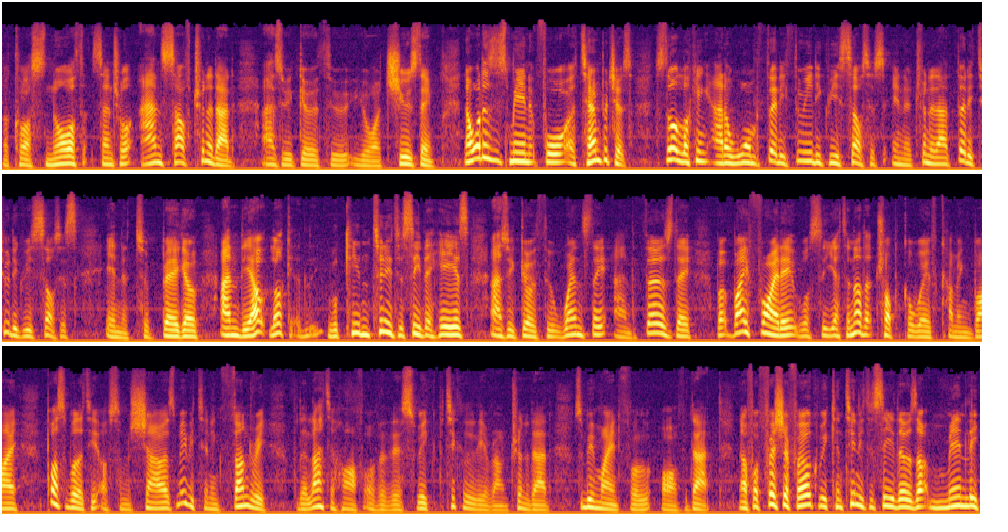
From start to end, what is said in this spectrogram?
across across North, Central and South Trinidad as we go through your Tuesday. Now, what does this mean for uh, temperatures? Still looking at a warm 33 degrees Celsius in uh, Trinidad, 32 degrees Celsius in uh, Tobago. And the outlook, we'll continue to see the haze as we go through Wednesday and Thursday. But by Friday, we'll see yet another tropical wave coming by. Possibility of some showers, maybe turning thundery for the latter half of this week, particularly around Trinidad. So be mindful of that. Now, for fisher folk, we continue to see those are mainly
